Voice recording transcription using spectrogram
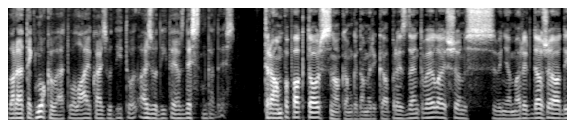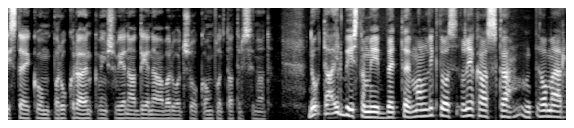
varētu teikt, nokavēto laiku aizvadītajās desmitgadēs. Trumpa faktors, nākamgad Amerikā prezidenta vēlēšanas, viņam arī ir dažādi izteikumi par Ukrajinu, ka viņš vienā dienā varot šo konfliktu atrisināt. Nu, tā ir bīstamība, bet eh, man liktos, liekas, ka tomēr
